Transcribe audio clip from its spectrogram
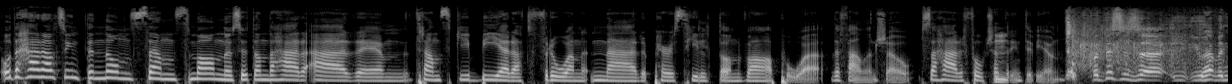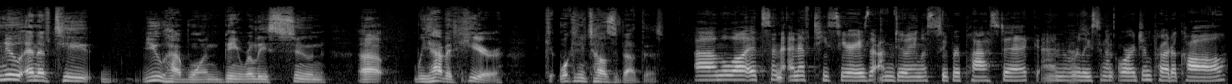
Och det här är alltså inte nonsensmanus utan det här är eh, transkriberat från när Paris Hilton var på The Fallon Show. Så här fortsätter intervjun. But this is, uh, you have a new NFT, you have one being released soon. Uh, we have it here. What can you tell us about this? Um, well, it's an NFT series that I'm doing with Superplastic and releasing on Origin Protocol.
